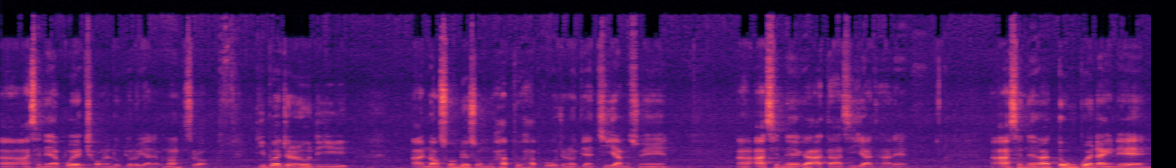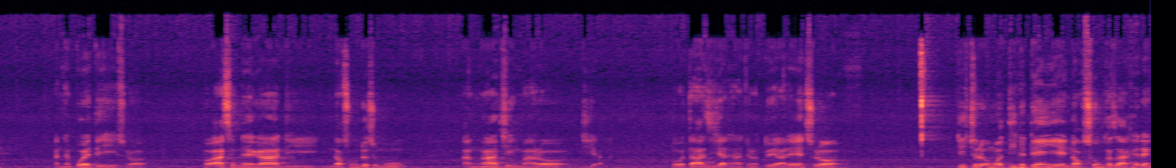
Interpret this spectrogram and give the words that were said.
အာအာဆင်နယ်ကပွဲချောင်းတယ်လို့ပြောလို့ရတယ်ဗောနော်ဆိုတော့ဒီဘက်ကျွန်တော်တို့ဒီအာနောက်ဆုံးပြည့်စုံမှု hub to hub ကိုကျွန်တော်ပြန်ကြည့်ရမှာဆိုရင်အာအာဆင်နယ်ကအတားစီရထားတယ်အာဆင်နယ်က3ပွဲနိုင်တယ်အနှစ်ပွဲတည်ဆိုတော့ဟိုအာဆင်နယ်ကဒီနောက်ဆုံးပြည့်စုံမှု5ချိန်မှာတော့ဒီဟိုအတားစီရထားကျွန်တော်တွေ့ရတယ်ဆိုတော့ဒီကျွန်တော်ဒီနှစ်တင်းရေနောက်ဆုံးကစားခဲ့တဲ့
